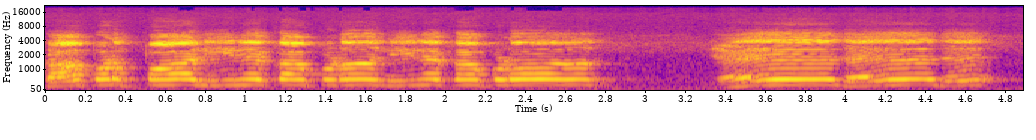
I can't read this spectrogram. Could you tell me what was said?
ಕಾಪಾಡಪ್ಪ ನೀನೇ ಕಾಪಾಡು ನೀನೇ ಕಾಪಾಡು. ಜಯ ಜಯ ಜಯ.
